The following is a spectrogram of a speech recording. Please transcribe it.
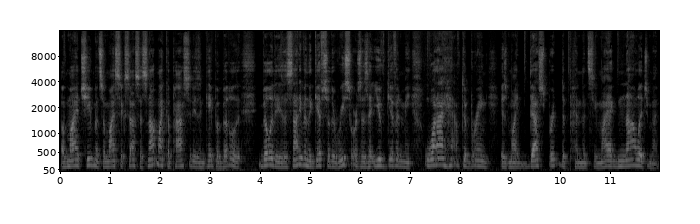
of my achievements, of my success. It's not my capacities and capabilities. It's not even the gifts or the resources that you've given me. What I have to bring is my desperate dependency, my acknowledgement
